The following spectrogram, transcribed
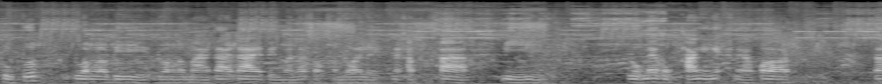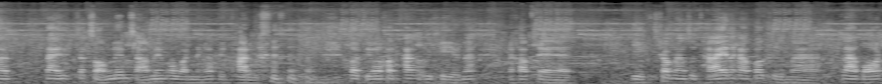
ถูกปุ๊บดวงเราดีดวงเรามาก็ได้เป็นวันละ2 3 0 0เลยนะครับ ถ้ามีลงได้หกครั้งอย่างเงี้ยนะครับก็ถ้า ได้สักสองเล่มสามเล่มก็วันหนึ่งก็เป็นพัน ก็ถือว่าค่อนข้างโอเคอยู่นะนะครับ แต่อีกช่องทางสุดท้ายนะครับ ก็คือมาล่าบอส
